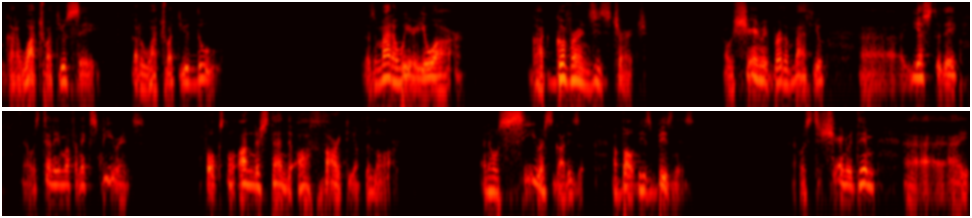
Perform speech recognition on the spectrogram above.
You gotta watch what you say. You gotta watch what you do. It Doesn't matter where you are. God governs his church. I was sharing with Brother Matthew uh, yesterday. I was telling him of an experience. Folks don't understand the authority of the Lord and how serious God is about his business. I was sharing with him, uh, I,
